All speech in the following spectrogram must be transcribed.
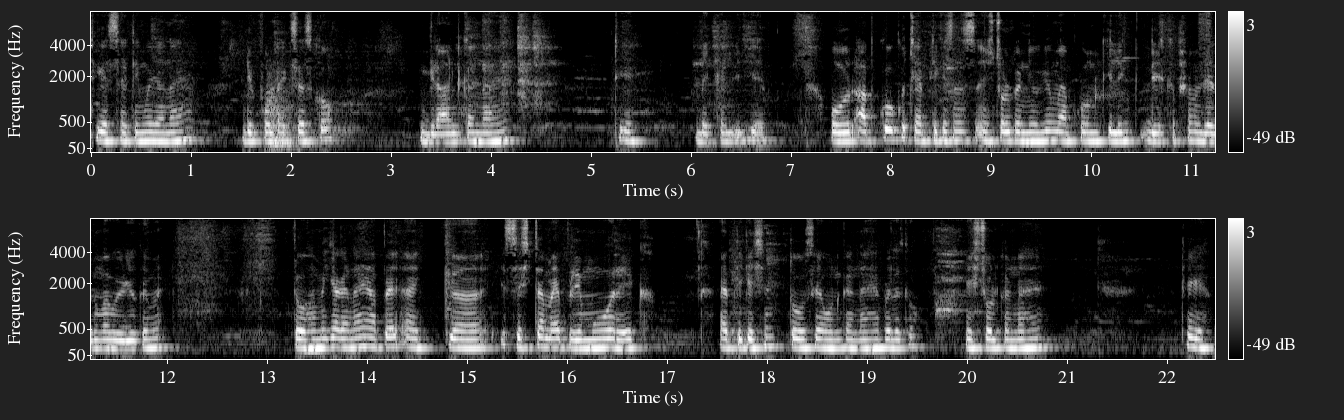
ठीक है सेटिंग में जाना है। डिफ़ॉल्ट एक्सेस को ग्रांट करना है। ठीक है बैक कर लीजिए। और आपको कुछ एप्लीकेशन इंस्टॉल करनी होगी मैं आपको उनकी लिंक डिस्क्रिप्शन में दे दूँगा वीडियो के में। तो हमें क्या करना है यहाँ पे सिस्टम ऐप रिमूवर एक एप्लीकेशन तो उसे ऑन करना है पहले तो इंस्टॉल करना है। ठीक है।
